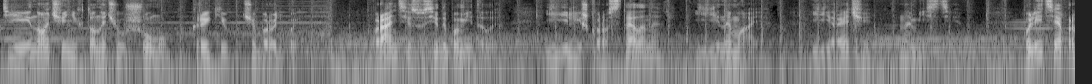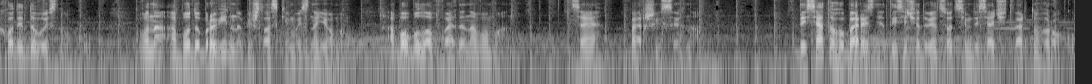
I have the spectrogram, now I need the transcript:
Тієї ночі ніхто не чув шуму, криків чи боротьби. Вранці сусіди помітили. Її ліжко розстелене, її немає, її речі на місці. Поліція приходить до висновку: вона або добровільно пішла з кимось знайомим, або була введена в оману. Це перший сигнал. 10 березня 1974 року.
